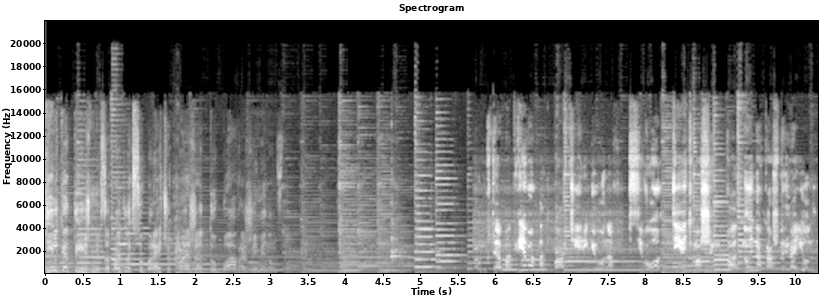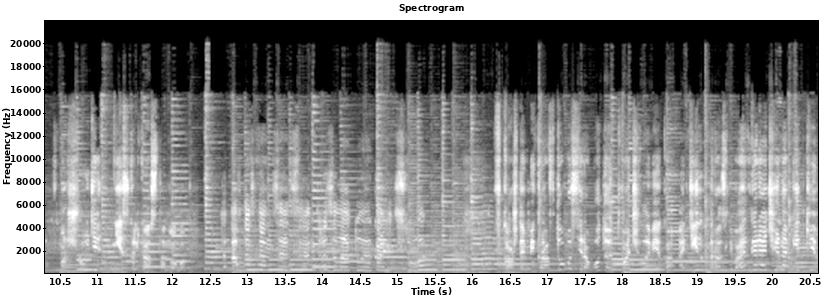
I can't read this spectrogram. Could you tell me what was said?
Кілька тижнів запеклих суперечок, майже доба в режимі нон-стоп. Пункты обогрева от партии регионов. Всего 9 машин, по одной на каждый район. В маршруте несколько остановок. Автостанция центра «Золотое кольцо». В каждом микроавтобусе работают два человека. Один разливает горячие напитки,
